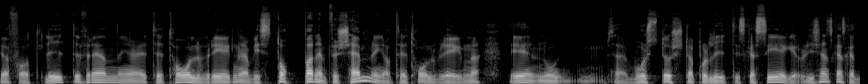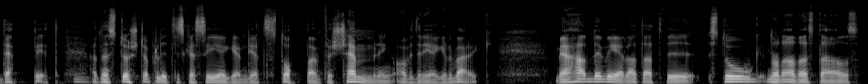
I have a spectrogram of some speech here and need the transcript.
Vi har fått lite förändringar i 3.12-reglerna. Vi stoppade en försämring av 3.12-reglerna. Det är nog här, vår största politiska seger och det känns ganska deppigt mm. att den största politiska segern är att stoppa en försämring av ett regelverk. Men jag hade velat att vi stod någon annanstans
